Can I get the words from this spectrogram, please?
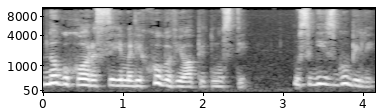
Много хора са имали хубави опитности, но са ги изгубили.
